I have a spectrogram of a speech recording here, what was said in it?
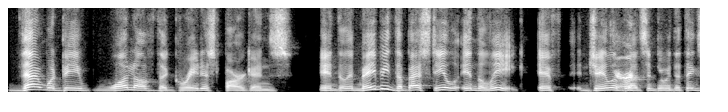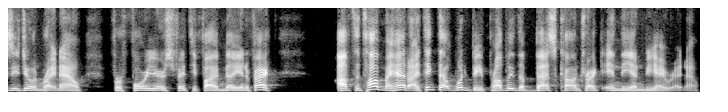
that would be one of the greatest bargains in the maybe the best deal in the league if Jalen sure. Brunson doing the things he's doing right now for four years, 55 million. In fact, off the top of my head, I think that would be probably the best contract in the NBA right now.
